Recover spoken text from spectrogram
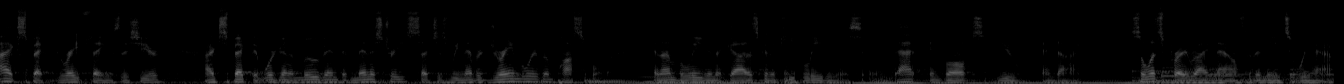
I expect great things this year. I expect that we're going to move into ministries such as we never dreamed were even possible. And I'm believing that God is going to keep leading us, and that involves you and I. So let's pray right now for the needs that we have.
